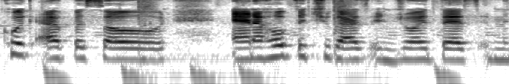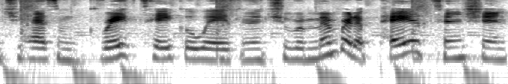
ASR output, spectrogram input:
Quick episode and i hope that you guys enjoyed this and that you had some great takeaways and that you remember to pay attention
